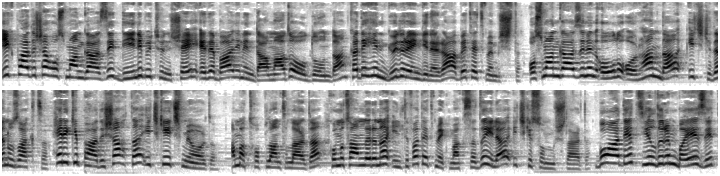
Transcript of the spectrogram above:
İlk padişah Osman Gazi dini bütün Şeyh Edebali'nin damadı olduğundan kadehin gül rengine rağbet etmemişti. Osman Gazi'nin oğlu Orhan da içkiden uzaktı. Her iki padişah da içki içmiyordu. Ama toplantılarda komutanlarına iltifat etmek maksadıyla içki sunmuşlardı. Bu adet Yıldırım Bayezid,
